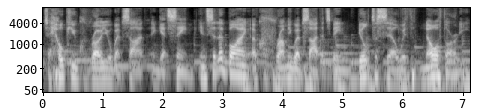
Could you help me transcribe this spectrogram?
to help you grow your website and get seen. Instead of buying a crummy website that's been built to sell with no authority,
